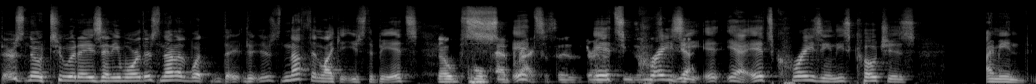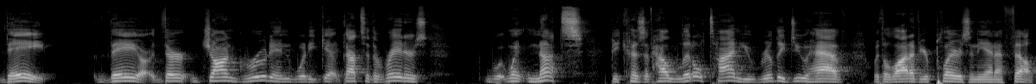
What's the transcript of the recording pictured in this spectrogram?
There's no two a days anymore. There's none of what there, there's nothing like it used to be. It's No full pad it's- practices. during it's crazy. Yeah. It, yeah, it's crazy. And these coaches, I mean, they they are they're Jon Gruden when he get, got to the Raiders w- went nuts because of how little time you really do have with a lot of your players in the NFL.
